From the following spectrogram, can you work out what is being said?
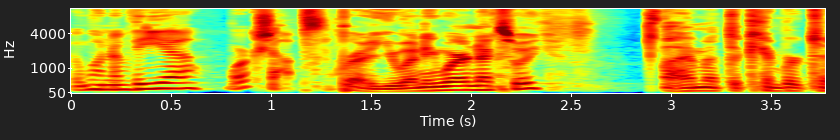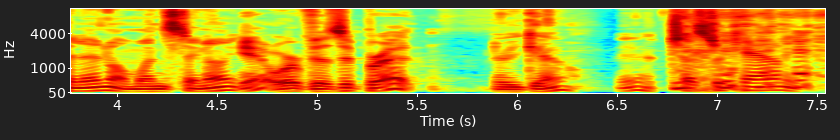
at one of the uh, workshops. Brett, are you anywhere next week? I'm at the Kimberton Inn on Wednesday night. Yeah, or visit Brett. There you go. Yeah, Chester County.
